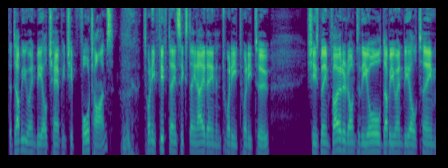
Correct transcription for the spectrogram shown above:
the WNBL championship four times 2015, 16, 18, and 2022. She's been voted onto the all WNBL team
